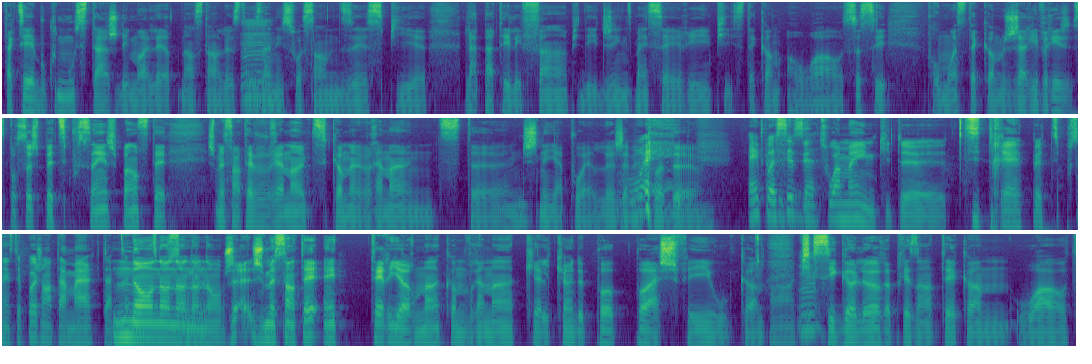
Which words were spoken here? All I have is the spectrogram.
Fait que, tu sais, il y avait beaucoup de moustaches, des molettes dans ce temps-là. C'était les Mm. années 70, puis euh, la pâte éléphant, puis des jeans bien serrés. Puis c'était comme, oh wow, ça c'est... Pour moi, c'était comme, j'arriverais... C'est pour ça que je suis petit poussin, je pense, c'était... Je me sentais vraiment un petit... Comme vraiment une petite... euh, une chenille à poil, là. J'avais Ouais. pas de... Impossible. C'est toi-même qui te titrait Petit Poussin. C'était pas genre ta mère qui t'appelait Non, non, non, non, non. Je, je me sentais intérieurement comme vraiment quelqu'un de pas, pas achevé ou comme. Ah. Puis que ces gars-là représentaient comme wow.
